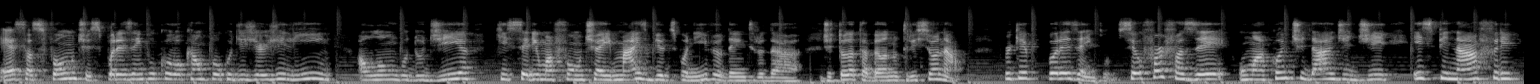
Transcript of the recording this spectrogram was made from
essas fontes, por exemplo, colocar um pouco de gergelim ao longo do dia, que seria uma fonte aí mais biodisponível dentro da, de toda a tabela nutricional. Porque, por exemplo, se eu for fazer uma quantidade de espinafre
